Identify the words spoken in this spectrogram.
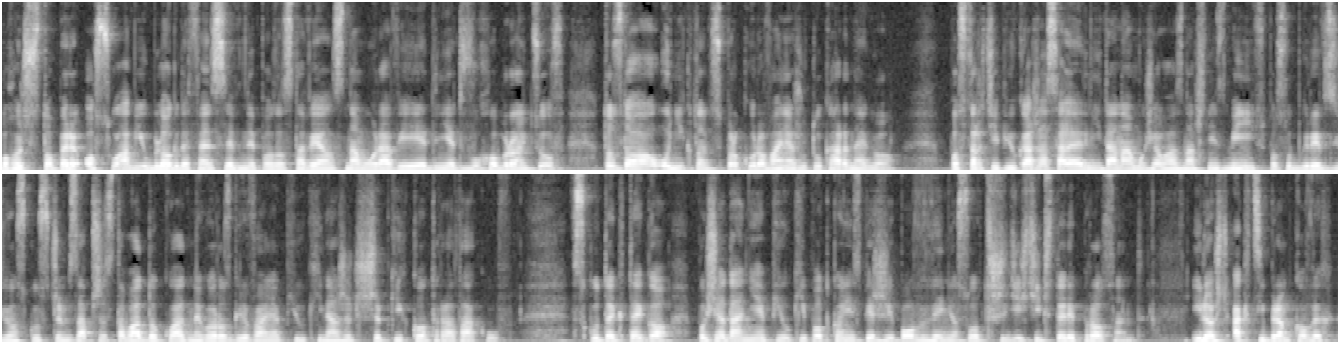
bo choć stoper osłabił blok defensywny, pozostawiając na murawie jedynie dwóch obrońców, to zdołał uniknąć sprokurowania rzutu karnego. Po stracie piłkarza Salernitana musiała znacznie zmienić sposób gry, w związku z czym zaprzestała dokładnego rozgrywania piłki na rzecz szybkich kontrataków. Wskutek tego posiadanie piłki pod koniec pierwszej połowy wyniosło 34%. Ilość akcji bramkowych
